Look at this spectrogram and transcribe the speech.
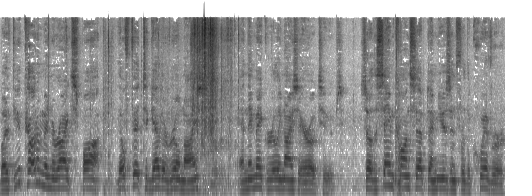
But if you cut them in the right spot, they'll fit together real nice. And they make really nice arrow tubes. So the same concept I'm using for the quiver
